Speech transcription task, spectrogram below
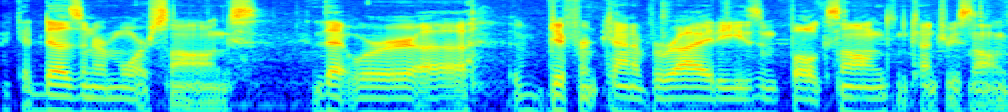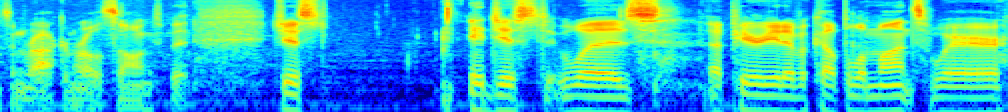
like a dozen or more songs that were uh, different kind of varieties and folk songs and country songs and rock and roll songs, but just it just was a period of a couple of months where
